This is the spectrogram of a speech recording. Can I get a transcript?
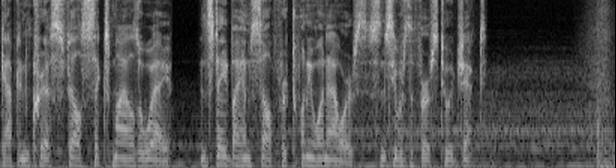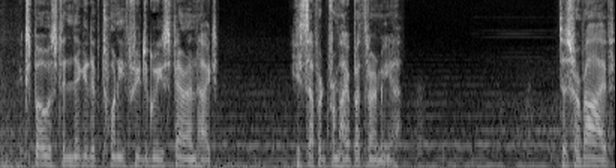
Captain Criss fell six miles away and stayed by himself for 21 hours since he was the first to eject. Exposed to negative 23 degrees Fahrenheit, he suffered from hypothermia. To survive,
